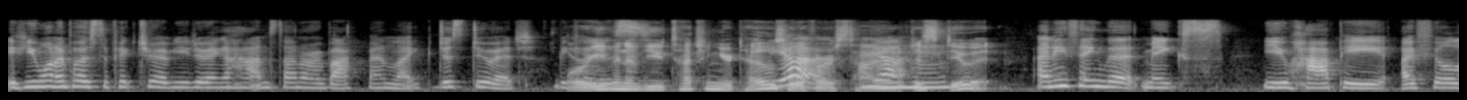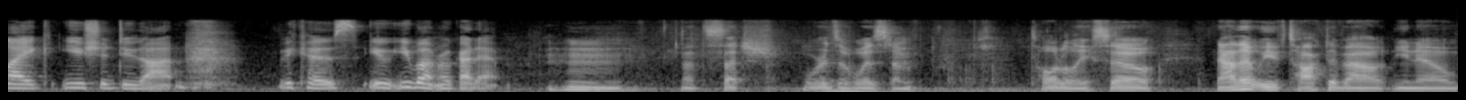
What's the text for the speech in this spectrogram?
if you want to post a picture of you doing a handstand or a back bend like just do it because Or even of you touching your toes Yeah, for the first time. yeah. Just do it. anything that makes you happy i feel like you should do that because you you won't regret it Hmm, That's such words of wisdom. Totally. So now that we've talked about, you know,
